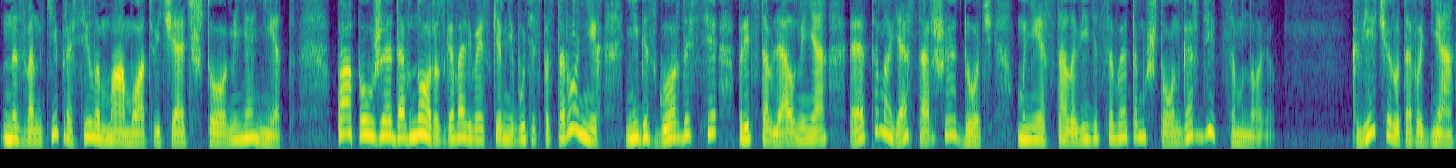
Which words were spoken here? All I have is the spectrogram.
На звонки просила маму отвечать, что меня нет. Папа уже давно, разговаривая с кем-нибудь из посторонних, не без гордости представлял меня. Это моя старшая дочь. Мне стало видеться в этом, что он гордится мною. К вечеру того дня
